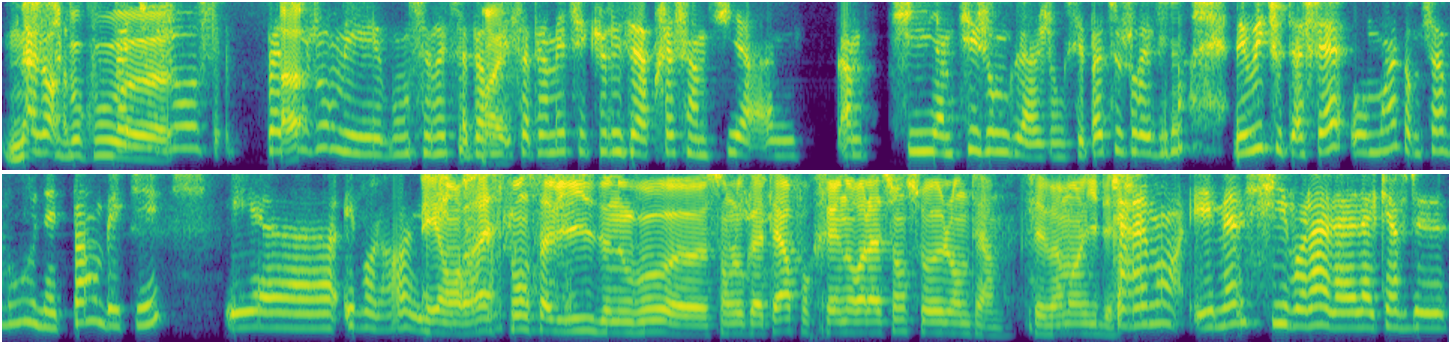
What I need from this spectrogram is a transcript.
Merci beaucoup. Euh, pas ah. toujours, mais bon, c'est vrai que ça permet, ça permet de sécuriser. Après, c'est un petit, un petit, un petit jonglage. Donc, c'est pas toujours évident. Mais oui, tout à fait. Au moins, comme ça, vous, n'êtes pas embêté. Et, euh, et voilà. Et, on responsabilise de nouveau euh, son locataire pour créer une relation sur le long terme. C'est vraiment l'idée. Carrément. Et même si, voilà, la, la cave de,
